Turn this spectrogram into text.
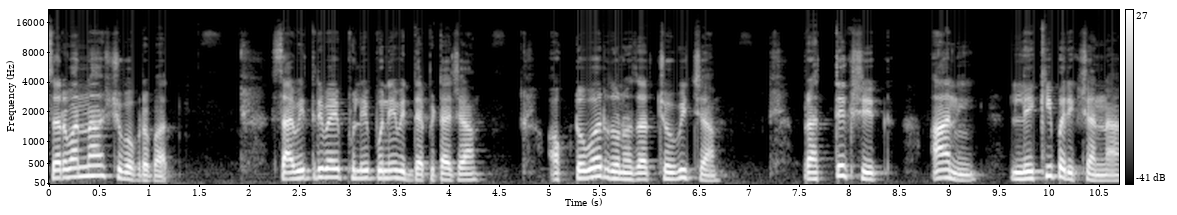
सर्वांना शुभप्रभात. सावित्रीबाई फुले पुणे विद्यापीठाच्या ऑक्टोबर दोन हजार चोवीसच्या प्रात्यक्षिक आणि लेखी परीक्षांना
